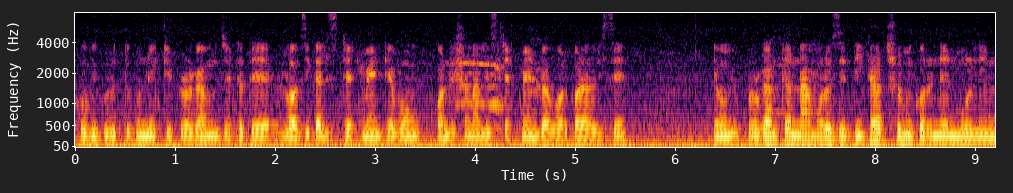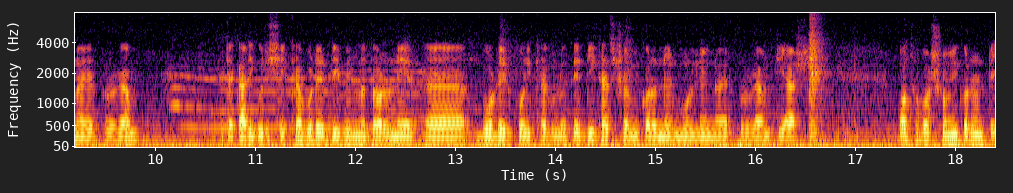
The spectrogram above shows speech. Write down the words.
খুবই গুরুত্বপূর্ণ একটি প্রোগ্রাম, যেটাতে লজিক্যাল স্টেটমেন্ট এবং কন্ডিশনাল স্টেটমেন্ট ব্যবহার করা হয়েছে। এবং প্রোগ্রামটার নাম হলো যে দ্বিঘাত সমীকরণের মূল নির্ণয়ের প্রোগ্রাম। এটা কারিগরি শিক্ষা বোর্ডের বিভিন্ন ধরনের বোর্ডের পরীক্ষাগুলোতে দ্বিঘাত সমীকরণের মূল নির্ণয়ের প্রোগ্রামটি আসে। অথবা সমীকরণটা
